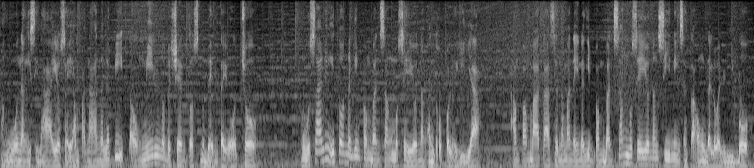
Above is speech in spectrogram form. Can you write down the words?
Ang unang isinayos ay ang pananalapi taong 1998. Ang gusaling ito naging pambansang museo ng antropolohiya. Ang pambatasan naman ay naging pambansang museo ng sining sa taong 2000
